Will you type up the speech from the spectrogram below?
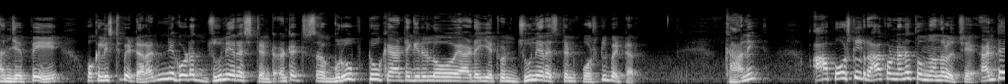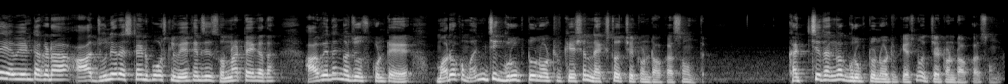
అని చెప్పి ఒక లిస్ట్ పెట్టారు. అన్నీ కూడా జూనియర్ అసిస్టెంట్ అంటే గ్రూప్ టూ కేటగిరీలో యాడ్ అయ్యేటువంటి జూనియర్ అసిస్టెంట్ పోస్టులు పెట్టారు. కానీ ఆ పోస్టులు రాకుండానే తొమ్మిది వందలు వచ్చాయి. అంటే ఏంటి అక్కడ? ఆ జూనియర్ అసిస్టెంట్ పోస్టులు వేకెన్సీస్ ఉన్నట్టే కదా. ఆ విధంగా చూసుకుంటే మరొక మంచి గ్రూప్ టూ నోటిఫికేషన్ నెక్స్ట్ వచ్చేటువంటి అవకాశం ఉంది. ఖచ్చితంగా గ్రూప్ టూ నోటిఫికేషన్ వచ్చేటువంటి అవకాశం ఉంది.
